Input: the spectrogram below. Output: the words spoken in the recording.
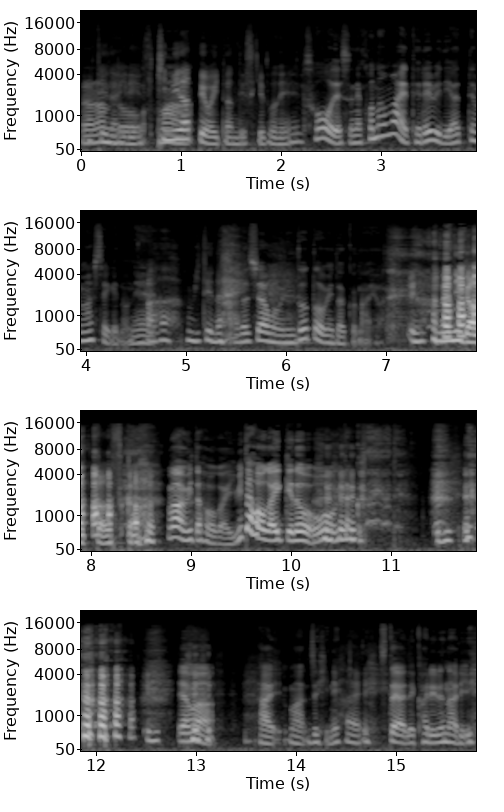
ラランド。気になってはいたんですけどね、そうですね。この前テレビでやってましたけどね。あ見てない。私はもう二度と見たくないよね。え何があったんですか？まあ見た方がいい。見た方がいいけどお見たくないよね。いやまあはい。まあぜひねはい。ツタヤで借りるなり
